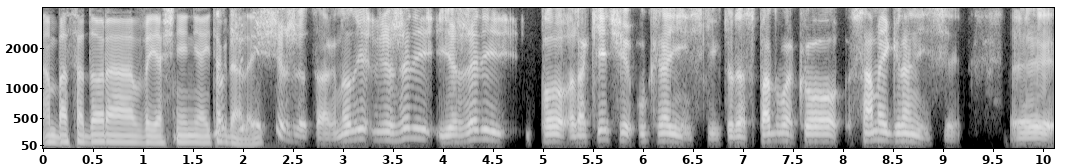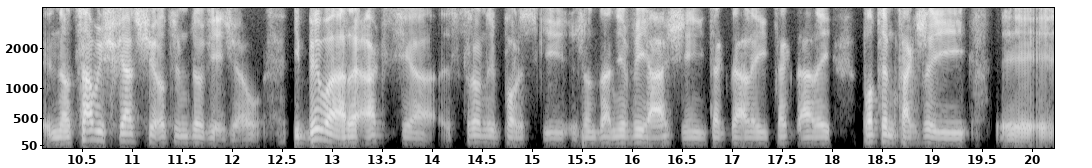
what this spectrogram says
ambasadora, wyjaśnienia i tak no dalej? Oczywiście, że tak. No, je- jeżeli, jeżeli po rakiecie ukraińskiej, która spadła koło samej granicy, no cały świat się o tym dowiedział i była reakcja strony polskiej, żądanie wyjaśnień i tak dalej, i tak dalej. Potem także i yy,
